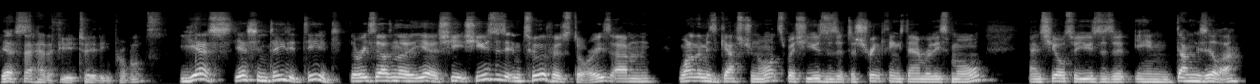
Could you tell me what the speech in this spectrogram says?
Yes. That had a few teething problems. Yes, yes, indeed it did. The resizinator, yeah, she she uses it in two of her stories. Um, one of them is Gastronauts, where she uses it to shrink things down really small. And she also uses it in Dungzilla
